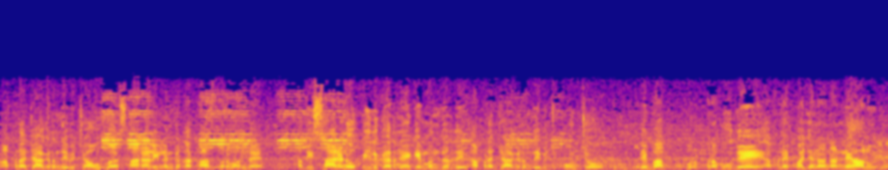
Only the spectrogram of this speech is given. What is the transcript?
ਆਪਣਾ ਜਾਗਰਣ ਦੇ ਵਿੱਚ ਆਊਗਾ, ਸਾਰਿਆਂ ਲਈ ਲੰਗਰ ਦਾ ਖਾਸ ਪ੍ਰਬੰਧ ਹੈ। ਅਸੀਂ ਸਾਰਿਆਂ ਨੂੰ ਅਪੀਲ ਕਰਦੇ ਹਾਂ ਕਿ ਮੰਦਿਰ ਦੇ ਆਪਣਾ ਜਾਗਰਣ ਦੇ ਵਿੱਚ ਪਹੁੰਚੋ ਤੇ ਬਾ- ਪ੍ਰਭੂ ਦੇ ਆਪਣੇ ਭਜਨਾਂ ਨਾਲ ਨਿਹਾਲ ਹੋ ਜਾਓ।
